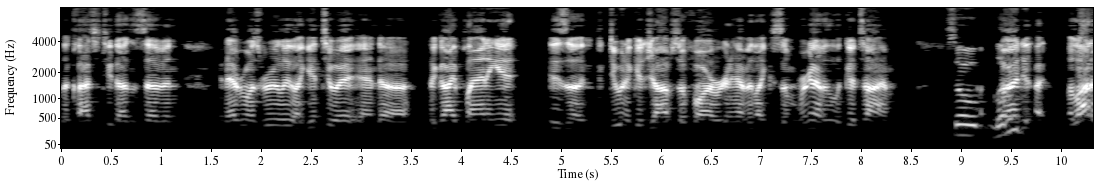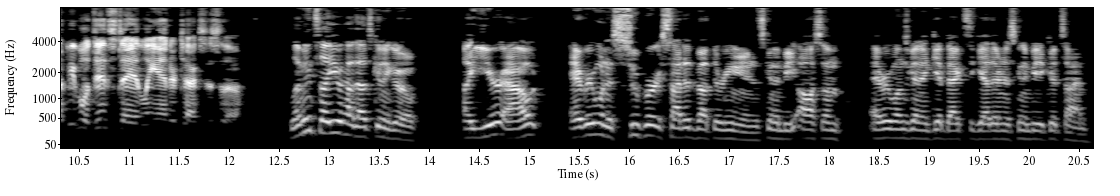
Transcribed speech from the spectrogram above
the class of 2007, and everyone's really like into it. And uh, the guy planning it is uh, doing a good job so far. We're gonna have it like some. We're gonna have a good time. So let me I- a lot of people did stay in Leander, Texas, though. let me tell you how that's gonna go. A year out, everyone is super excited about the reunion. It's gonna be awesome. Everyone's gonna get back together, and it's gonna be a good time.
